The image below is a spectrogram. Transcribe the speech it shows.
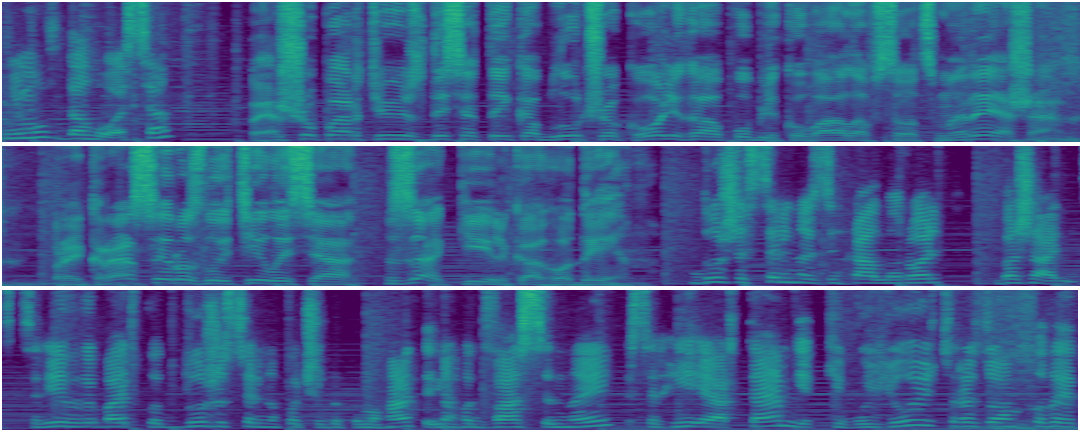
Йому вдалося. Першу партію з десяти каблучок Ольга опублікувала в соцмережах. Прикраси розлетілися за кілька годин. Дуже сильно зіграло роль бажання. Сергійовий батько дуже сильно хоче допомагати. У нього два сини Сергій і Артем, які воюють разом. Коли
